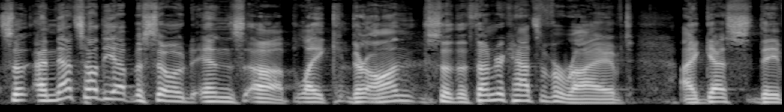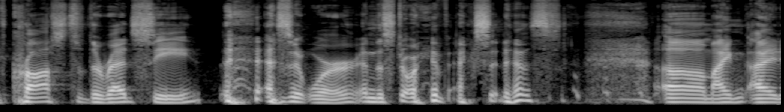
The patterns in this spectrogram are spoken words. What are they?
So, and that's how the episode ends up. Like they're on. So the Thundercats have arrived. I guess they've crossed the Red Sea, as it were, in the story of Exodus. Um, I, I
